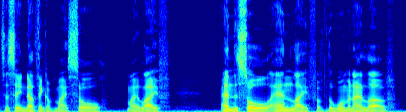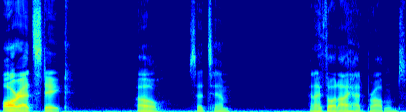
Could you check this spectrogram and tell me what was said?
to say nothing of my soul, my life, and the soul and life of the woman I love, are at stake. Oh, said Tim. And I thought I had problems.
